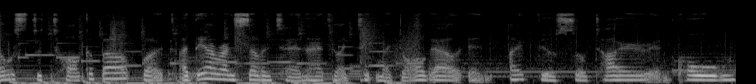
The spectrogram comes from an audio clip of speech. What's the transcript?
else to talk about, but I think around 7.10 I had to like take my dog out and I feel so tired and cold.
